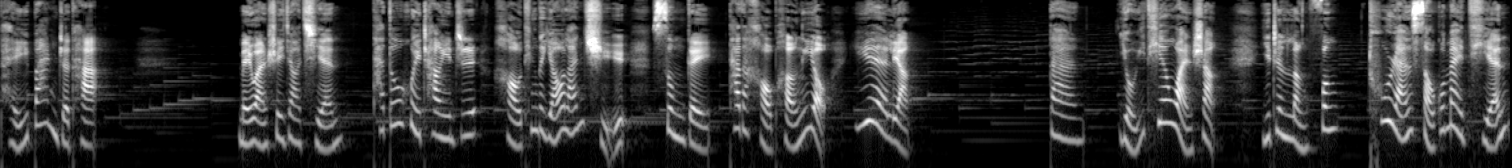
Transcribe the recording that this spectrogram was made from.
陪伴着它。每晚睡觉前。他都会唱一支好听的摇篮曲，送给他的好朋友月亮。但有一天晚上，一阵冷风突然扫过麦田，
